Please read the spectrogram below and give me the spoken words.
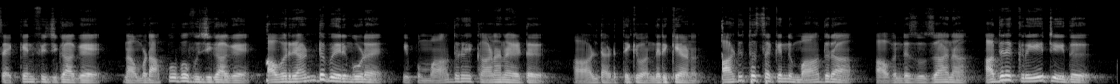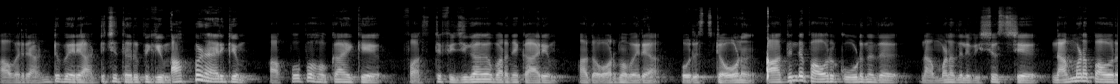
സെക്കൻഡ് ഫിജിക്കാകെ നമ്മുടെ അപ്പൂപ്പ ഫുജിക്കാകെ അവർ രണ്ടുപേരും കൂടെ ഇപ്പൊ മാധുരയെ കാണാനായിട്ട് ആളുടെ അടുത്തേക്ക് വന്നിരിക്കുകയാണ്. അടുത്ത സെക്കൻഡ് മാധുര അവന്റെ സുസാന അതിനെ ക്രിയേറ്റ് ചെയ്ത് അവർ രണ്ടുപേരെ അടിച്ചു തെറിപ്പിക്കും. അപ്പോഴായിരിക്കും അപ്പൂപ്പ ഹൊക്കായ്ക്ക് ഫസ്റ്റ് ഫിജികാക പറഞ്ഞ കാര്യം അത് ഓർമ്മ വരിക ഒരു സ്റ്റോണ് അതിന്റെ പവർ കൂടുന്നത് നമ്മളതിൽ വിശ്വസിച്ച് നമ്മുടെ പവർ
